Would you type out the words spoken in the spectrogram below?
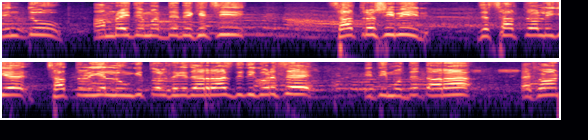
কিন্তু আমরা ইতিমধ্যে দেখেছি ছাত্র শিবির, যে ছাত্রলীগে ছাত্রলীগের লুঙ্গিতল থেকে যারা রাজনীতি করেছে, ইতিমধ্যে তারা এখন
